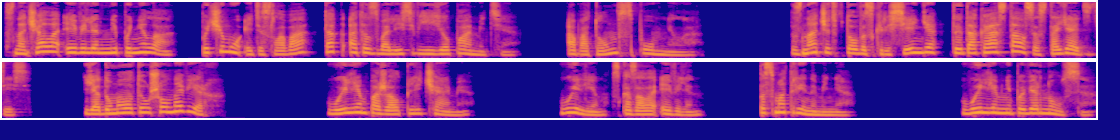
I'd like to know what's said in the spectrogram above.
Сначала Эвелин не поняла, почему эти слова так отозвались в ее памяти. А потом вспомнила. «Значит, в то воскресенье ты так и остался стоять здесь. Я думала, ты ушел наверх». Уильям пожал плечами. «Уильям», — сказала Эвелин, — «посмотри на меня». Уильям не повернулся.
